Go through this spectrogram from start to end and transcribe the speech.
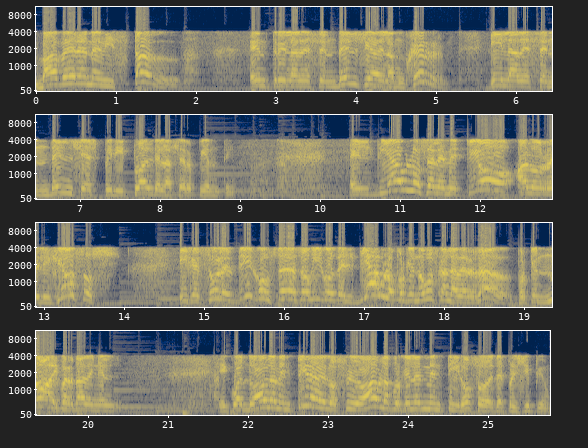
Va a haber enemistad entre la descendencia de la mujer y la descendencia espiritual de la serpiente. El diablo se le metió a los religiosos y Jesús les dijo, ustedes son hijos del diablo porque no buscan la verdad, porque no hay verdad en él. Y cuando habla mentira de lo suyo, habla porque él es mentiroso desde el principio.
